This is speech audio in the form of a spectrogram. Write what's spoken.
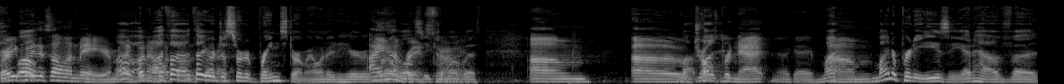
are you Well- putting this all on me? You're, Oh, I, I thought, I thought you were just sort of brainstorming. I wanted to hear I what am else you come up with. Um. Uh. Charles my- Burnett. Okay, my, Um, mine are pretty easy. I'd have uh,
